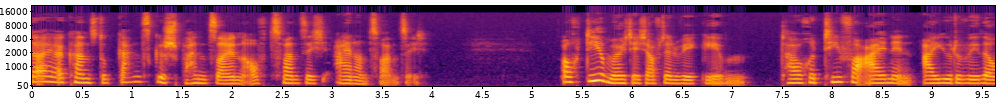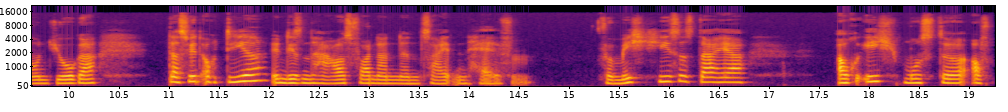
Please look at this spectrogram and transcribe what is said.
Daher kannst du ganz gespannt sein auf 2021. Auch dir möchte ich auf den Weg geben. Tauche tiefer ein in Ayurveda und Yoga. Das wird auch dir in diesen herausfordernden Zeiten helfen. Für mich hieß es daher, auch ich musste auf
